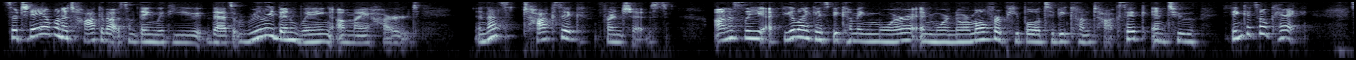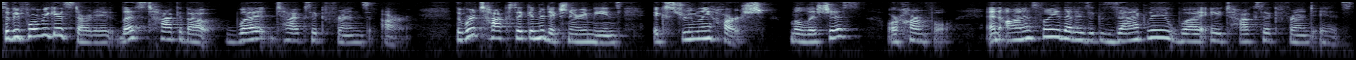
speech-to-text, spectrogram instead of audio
So, today I want to talk about something with you that's really been weighing on my heart, and that's toxic friendships. Honestly, I feel like it's becoming more and more normal for people to become toxic and to think it's okay. So before we get started, let's talk about what toxic friends are. The word toxic in the dictionary means extremely harsh, malicious, or harmful. And honestly, that is exactly what a toxic friend is.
